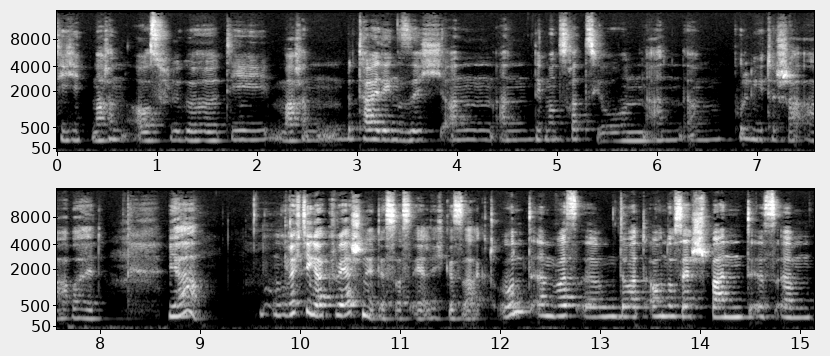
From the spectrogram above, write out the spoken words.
Die machen Ausflüge, die machen, beteiligen sich an, an Demonstrationen, an ähm, politischer Arbeit. Ja, ein richtiger Querschnitt ist das ehrlich gesagt. Und ähm, was ähm, dort auch noch sehr spannend ist, ähm,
